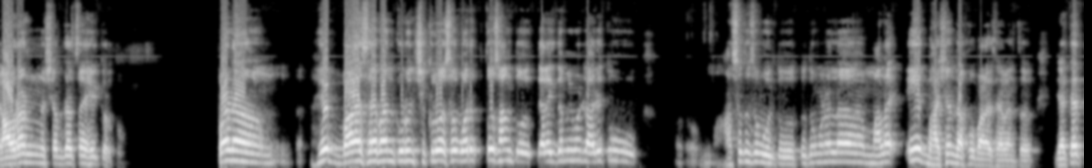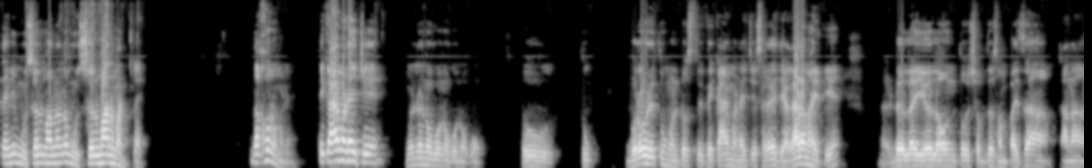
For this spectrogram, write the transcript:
गावरान शब्दाचा हे करतो. पण हे बाळासाहेबांकडून शिकलो असं वर तो सांगतो. त्याला एकदा मी म्हटलं अरे तू असं कसं बोलतो? तर तो म्हणाला मला एक भाषण दाखव बाळासाहेबांचं ज्याच्यात त्यांनी मुसलमानांना मुसलमान म्हटलंय. दाखव ना म्हणे. ते काय म्हणायचे? म्हटलं नको नको नको. तो तू बरोबर आहे तू म्हणतोस ते. ते काय म्हणायचे? सगळ्या जगाला माहितीये ड ला य लावून तो शब्द संपायचा काना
